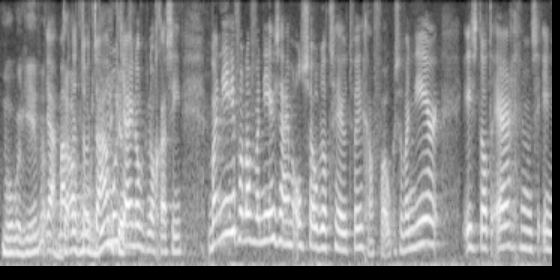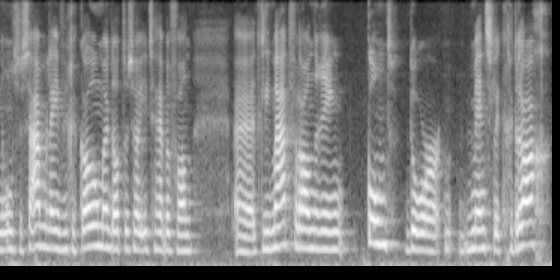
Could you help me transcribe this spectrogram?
mogen geven. Ja, maar het totaal moet jij nog, nog gaan zien. Wanneer, vanaf wanneer zijn we ons zo op dat CO2 gaan focussen? Wanneer is dat ergens in onze samenleving gekomen dat we zoiets hebben van uh, klimaatverandering komt door menselijk gedrag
